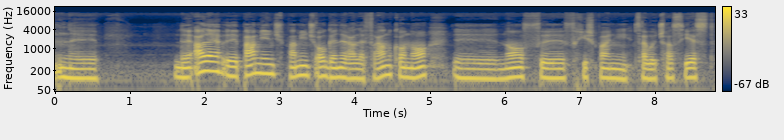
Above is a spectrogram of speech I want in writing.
Y, ale y, pamięć, pamięć o generale Franco no, y, no w, w Hiszpanii cały czas jest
